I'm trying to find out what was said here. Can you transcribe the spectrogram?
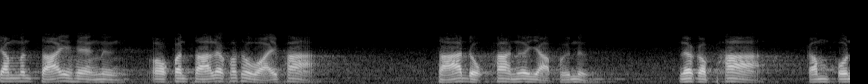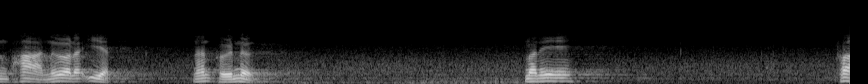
จำพรรษาแห่งหนึ่ง ออกพรรษาแล้วเขาถวายผ้า สาดกผ้าเนื้อหยาบผืนหนึ่ง แล้วก็ผ้ากำพลผ้าเนื้อละเอียด นั้นผืนหนึ่งมานี้พระ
